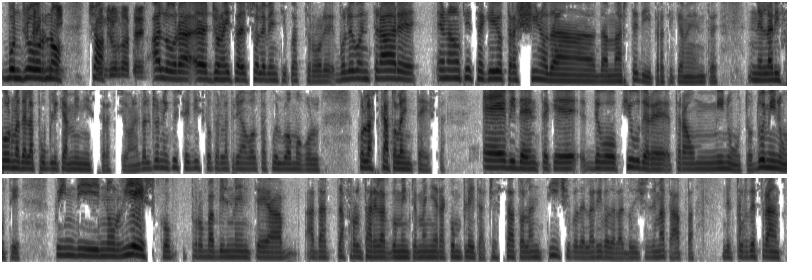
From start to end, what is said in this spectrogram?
Buongiorno. Ciao. Buongiorno a te. Allora, eh, giornalista del Sole 24 Ore, volevo entrare è una notizia che io trascino da, da, martedì praticamente, nella riforma della pubblica amministrazione, dal giorno in cui si è visto per la prima volta quell'uomo col, con la scatola in testa. È evidente che devo chiudere tra un minuto, due minuti, quindi non riesco probabilmente a, ad, ad, affrontare l'argomento in maniera completa. C'è stato l'anticipo dell'arrivo della dodicesima tappa del Tour de France,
